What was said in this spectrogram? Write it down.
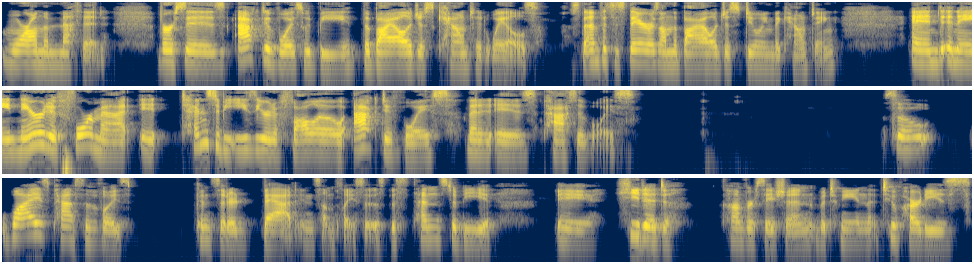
more on the method, versus active voice would be the biologist counted whales. So the emphasis there is on the biologist doing the counting. And in a narrative format, it tends to be easier to follow active voice than it is passive voice. So, why is passive voice considered bad in some places? This tends to be a heated conversation between the two parties.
